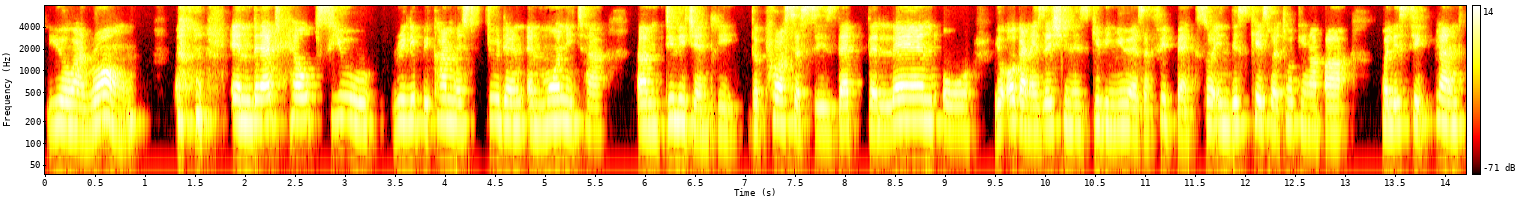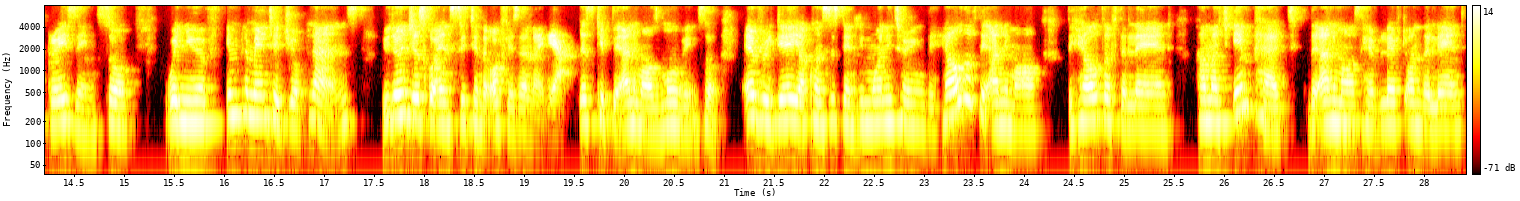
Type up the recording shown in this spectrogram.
you are wrong. and that helps you really become a student and monitor um, diligently the processes that the land or your organization is giving you as a feedback. So in this case, we're talking about holistic plant grazing. So when you've implemented your plans, you don't just go and sit in the office and like, yeah, let's keep the animals moving. So every day you're consistently monitoring the health of the animal, the health of the land, how much impact the animals have left on the land.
